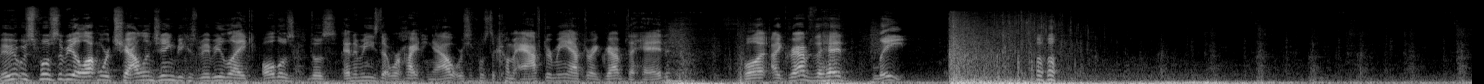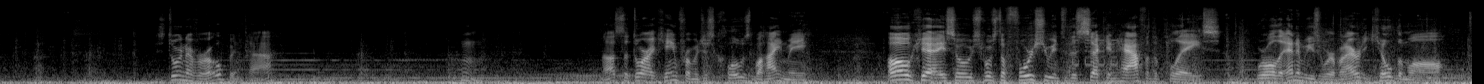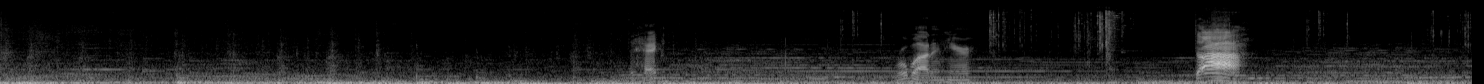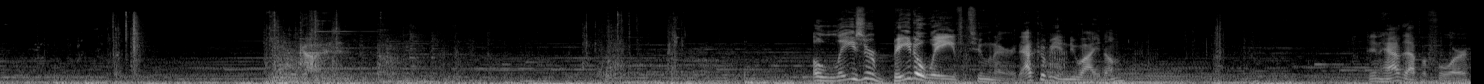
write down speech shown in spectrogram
Maybe it was supposed to be a lot more challenging because maybe like all those those enemies that were hiding out were supposed to come after me after I grabbed the head. But I grabbed the head late. this door never opened, huh? Hmm. No, that's the door I came from. It just closed behind me. Okay, so we're supposed to force you into the second half of the place where all the enemies were, but I already killed them all. Robot in here. Ah! Got it. A laser beta wave tuner. That could be a new item. Didn't have that before.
